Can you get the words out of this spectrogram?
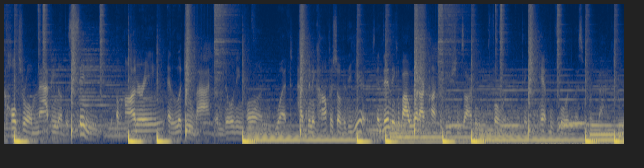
cultural mapping of the city of honoring and looking back and building on what has been accomplished over the years. And then think about what our contributions are moving forward. I think we can't move forward unless we look back.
